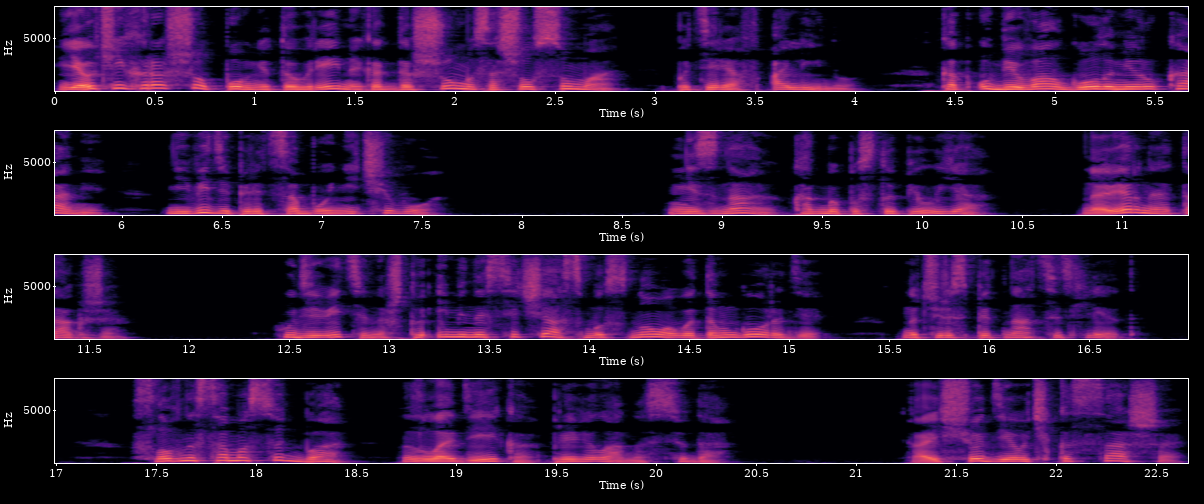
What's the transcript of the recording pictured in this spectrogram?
Я очень хорошо помню то время, когда Шума сошел с ума, потеряв Алину. Как убивал голыми руками, не видя перед собой ничего. Не знаю, как бы поступил я. Наверное, так же. Удивительно, что именно сейчас мы снова в этом городе, но через 15 лет. Словно сама судьба, злодейка, привела нас сюда. А еще девочка Саша,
